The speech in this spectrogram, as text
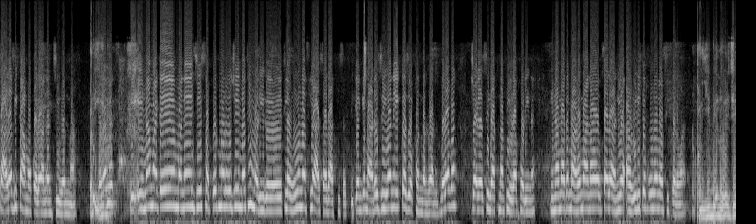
સારા બી કામો કરવાના જીવનમાં. એના માટે મને જે સપોર્ટ મળવો જોઈએ નથી મળી રહ્યો, એટલે હું નથી આશા રાખી શકતી. કેમ કે મારે જીવન એક જ વખત મળવાનું. બરાબર? ચોર્યાસી લાખના ફેરા ફરીને. એના માટે મારો માનવ અવતાર આવી રીતે પૂરો નથી કરવાનો. પણ ઈ બેન હવે જે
